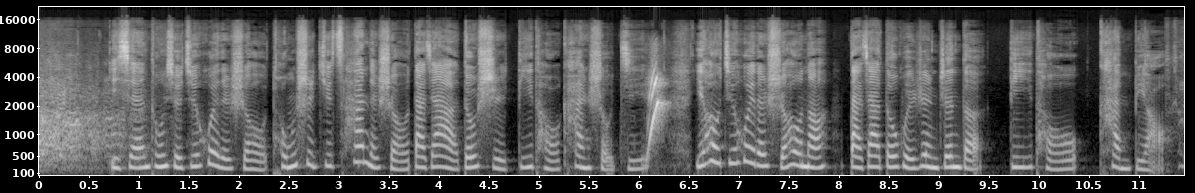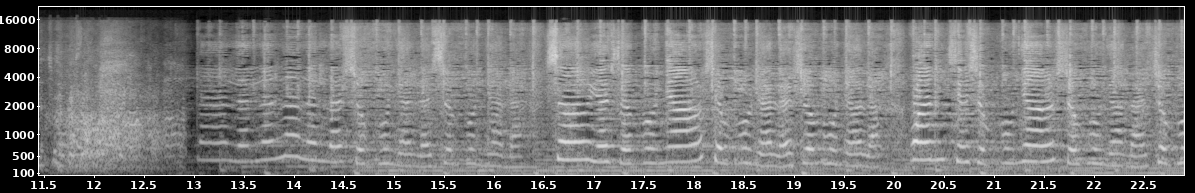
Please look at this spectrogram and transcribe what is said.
以前同学聚会的时候，同事聚餐的时候，大家啊都是低头看手机。以后聚会的时候呢，大家都会认真的低头看表。手扶娘啦，手扶娘啦，手呀手扶娘，手扶娘啦，手扶娘啦，万千手扶娘，手扶娘啦，手扶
